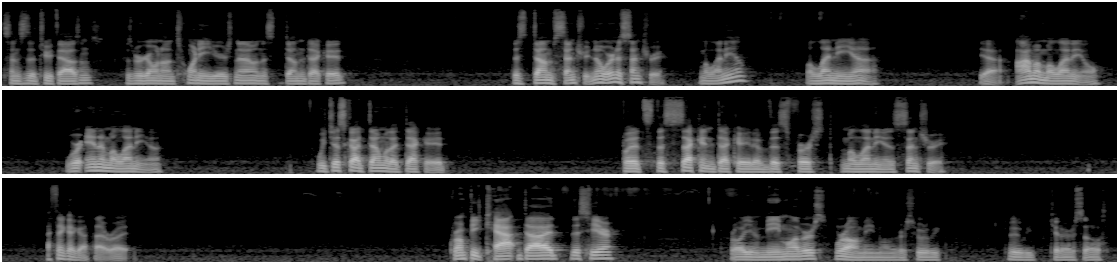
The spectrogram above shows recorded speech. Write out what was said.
since the 2000s because we're going on 20 years now in this dumb decade. This dumb century. No, we're in a century. Millennia? Millennia. Yeah, I'm a millennial. We're in a millennia. We just got done with a decade. But it's the second decade of this first millennia's century. I think I got that right. Grumpy Cat died this year. For all you meme lovers, we're all meme lovers. Who do we, who do we kid ourselves?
